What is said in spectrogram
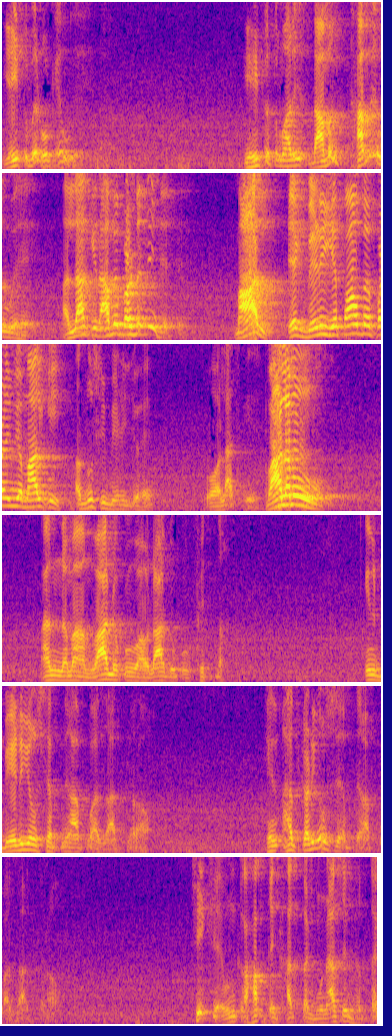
یہی تمہیں روکے ہوئے ہیں۔ یہی تو تمہاری دامن تھامے ہوئے ہیں۔ اللہ کی راہ میں بڑھنے نہیں دیتے۔ مال، ایک بیڑی یہ پاؤں پہ پڑی ہوئی ہے مال کی اور دوسری بیڑی جو ہے وہ اولاد کی والم انما والکم و اولادکم فتنہ ان بیڑیوں سے اپنے آپ کو آزاد کراؤ۔ ہتھکڑیوں سے اپنے آپ کو آزاد کراؤ۔ ٹھیک ہے، ان کا حق ایک حد تک مناسب حد تک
